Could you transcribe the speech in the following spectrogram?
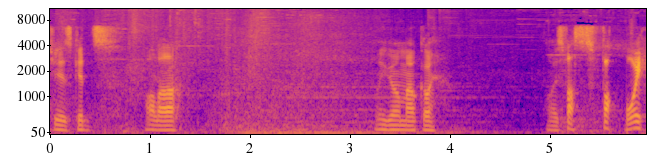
Cheers, kids. Hola. Where you going, Maokai? Oh, he's fast as fuck, boy.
